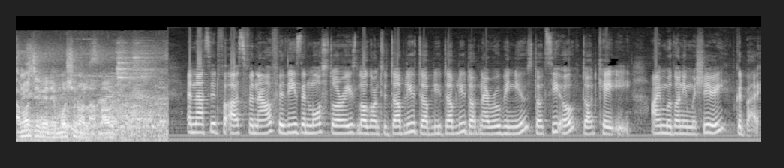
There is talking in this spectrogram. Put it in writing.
i'm not even emotional about it And that's it for us for now. For these and more stories, log on to www.nairobinews.co.ke. I'm Mudhoni Mushiri. Goodbye.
